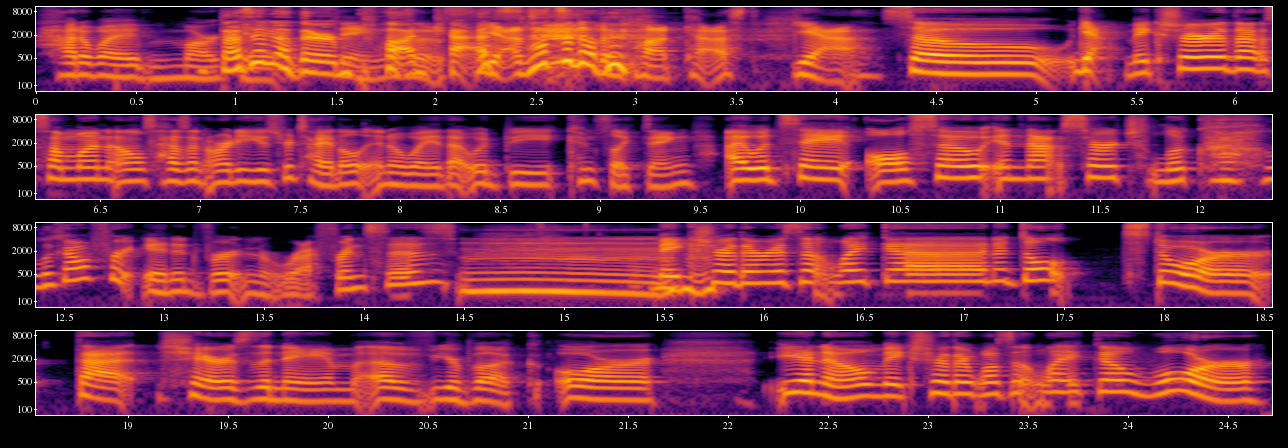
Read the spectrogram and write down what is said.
how do I market? That's another things? podcast. Yeah, that's another podcast. Yeah. So yeah, make sure that someone else hasn't already used your title in a way that would be conflicting. I would say also in that search, look look out for inadvertent references. Make Mhm. sure there isn't like a, an adult store that shares the name of your book or you know, make sure there wasn't like a war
